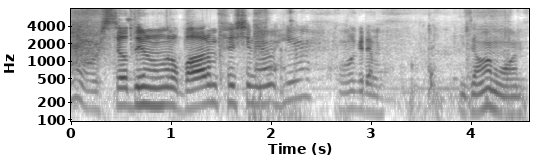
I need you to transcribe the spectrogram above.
Oh, we're still doing a little bottom fishing out here. Look at him. He's on one.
